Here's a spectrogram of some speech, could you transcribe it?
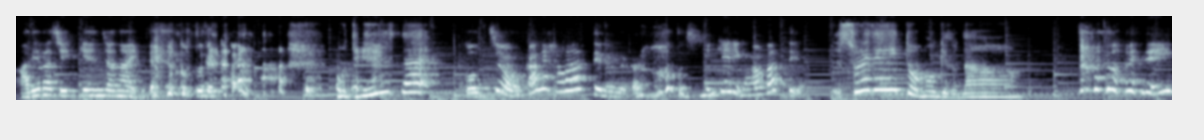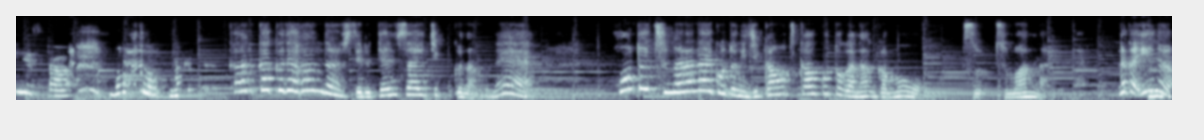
あれは実験じゃないみたいなことで書いて、もう天才。こっちはお金払ってるんだから、もっと真剣に頑張ってよ。それでいいと思うけどな。それでいいんですか？もっと、感覚で判断してる天才チックなので、本当につまらないことに時間を使うことがなんかもうつつまんないよね。なんかいいのよ。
